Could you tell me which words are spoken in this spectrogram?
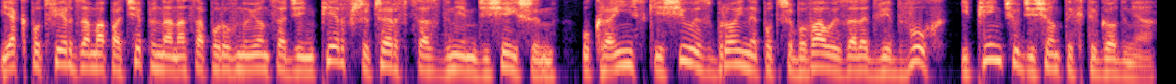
jak potwierdza mapa cieplna NASA porównująca dzień 1 czerwca z dniem dzisiejszym, ukraińskie siły zbrojne potrzebowały zaledwie dwóch i pięciu dziesiątych tygodnia,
